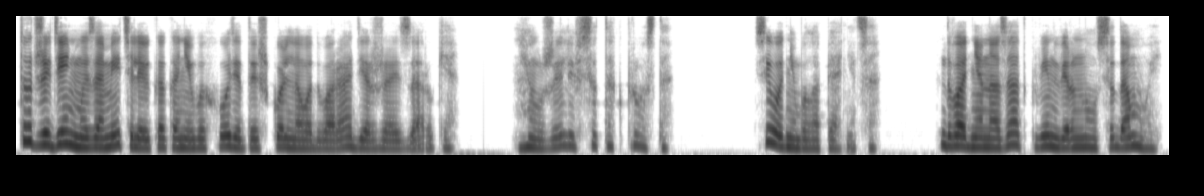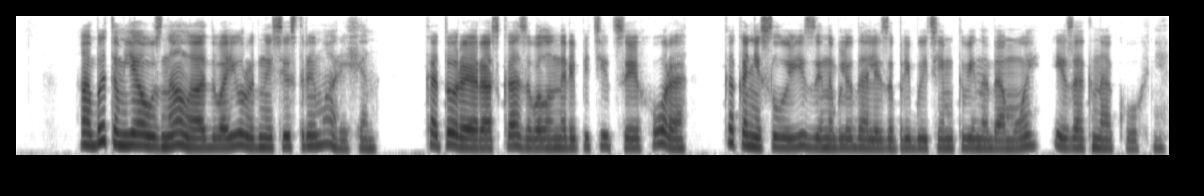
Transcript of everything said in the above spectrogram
В тот же день мы заметили, как они выходят из школьного двора, держась за руки. Неужели все так просто? Сегодня была пятница. Два дня назад Квин вернулся домой. Об этом я узнала от двоюродной сестры Марихен, которая рассказывала на репетиции хора, как они с Луизой наблюдали за прибытием Квина домой из окна кухни.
